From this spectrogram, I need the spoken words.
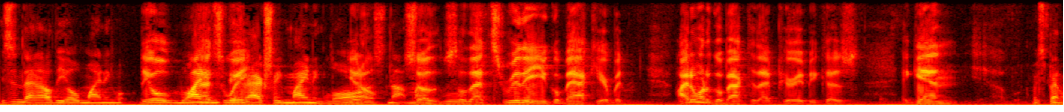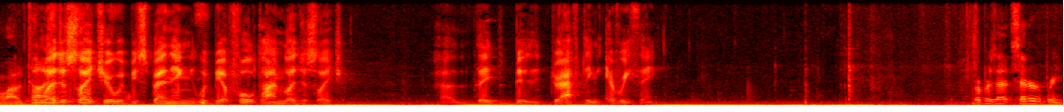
Isn't that how the old mining, The old, mining, that's the way, they're actually mining you know, laws, not so, mining rules? so that's really, you go back here, but I don't want to go back to that period because, again, We spent a lot of the time. legislature would be spending, it would be a full-time legislature. Uh, They'd be drafting everything. Representative, Senator Breen?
